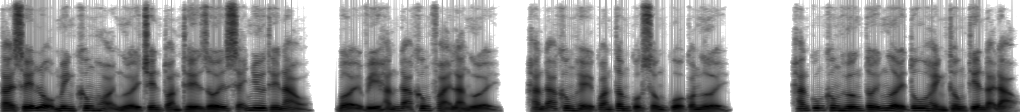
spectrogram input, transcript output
Tài xế lộ minh không hỏi người trên toàn thế giới sẽ như thế nào, bởi vì hắn đã không phải là người, hắn đã không hề quan tâm cuộc sống của con người. Hắn cũng không hướng tới người tu hành thông thiên đại đạo,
